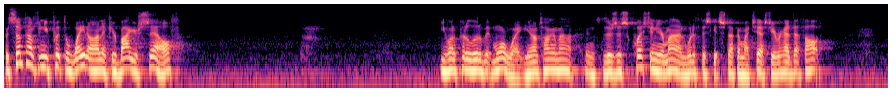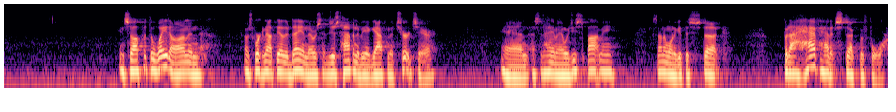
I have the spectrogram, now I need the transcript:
But sometimes when you put the weight on, if you're by yourself, you want to put a little bit more weight. You know what I'm talking about? And there's this question in your mind what if this gets stuck on my chest? You ever had that thought? And so I put the weight on, and I was working out the other day, and there was just happened to be a guy from the church there. And I said, Hey, man, would you spot me? because I don't want to get this stuck. But I have had it stuck before.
